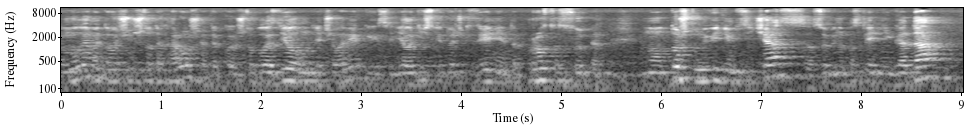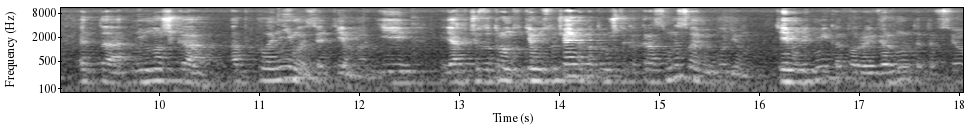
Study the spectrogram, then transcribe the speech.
MLM это очень что-то хорошее такое, что было сделано для человека, и с идеологической точки зрения это просто супер. Но то, что мы видим сейчас, особенно последние года, это немножко отклонилось от темы. И я хочу затронуть тему не случайно, потому что как раз мы с вами будем теми людьми, которые вернут это все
